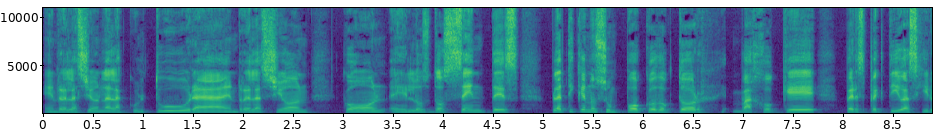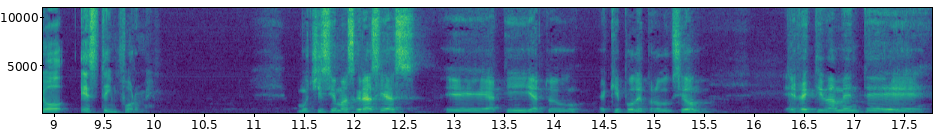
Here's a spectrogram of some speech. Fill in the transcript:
en relación a la cultura, en relación con eh, los docentes. Platíquenos un poco, doctor, bajo qué perspectivas giró este informe. Muchísimas gracias eh, a ti y a tu equipo de producción. Efectivamente,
